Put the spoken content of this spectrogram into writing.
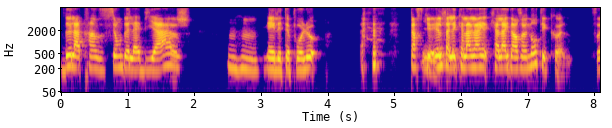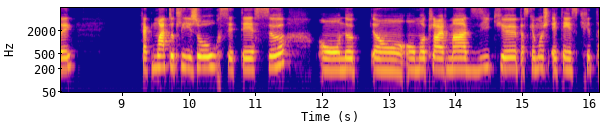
de la transition de l'habillage. Mm-hmm. Mais elle n'était pas là. Parce qu'il fallait qu'elle aille, aille, dans une autre école. sais. Fait que moi, tous les jours, c'était ça. On on, m'a clairement dit que, parce que moi, j'étais inscrite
